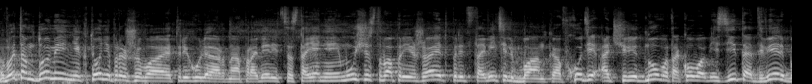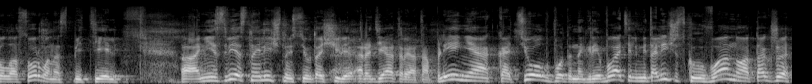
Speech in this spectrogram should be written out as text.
В этом доме никто не проживает регулярно. Проверить состояние имущества приезжает представитель банка. В ходе очередного такого визита дверь была сорвана с петель. А Неизвестные личности утащили радиаторы отопления, котел, водонагреватель, металлическую ванну, а также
